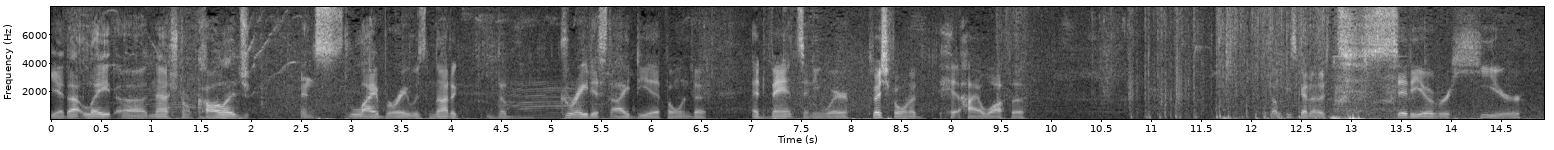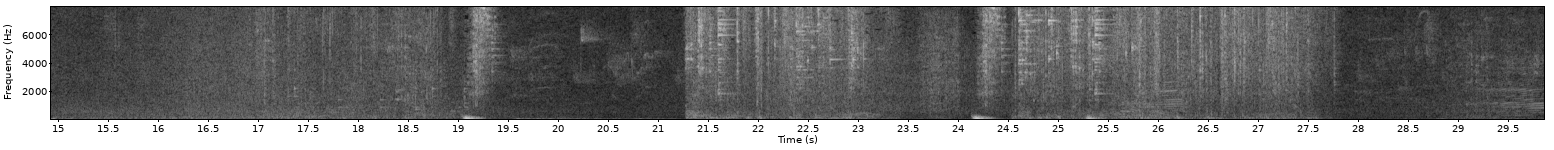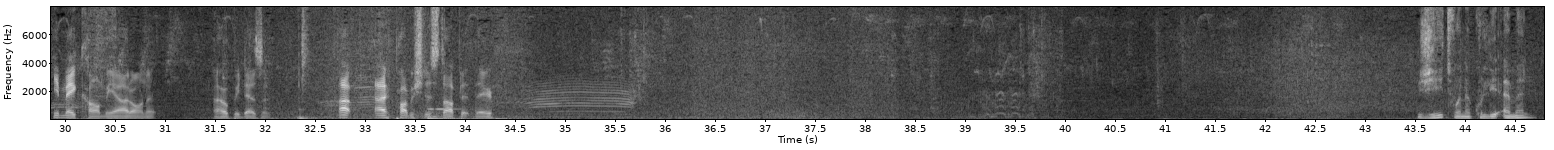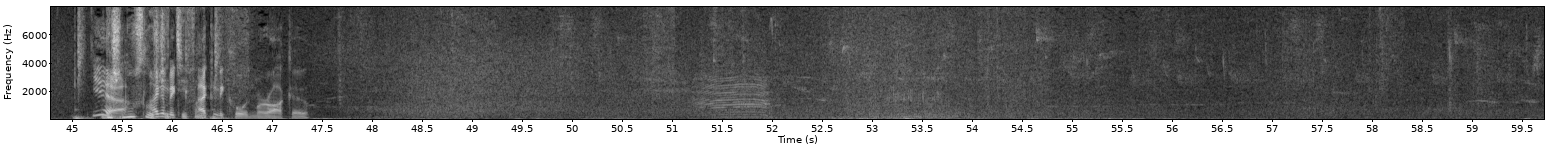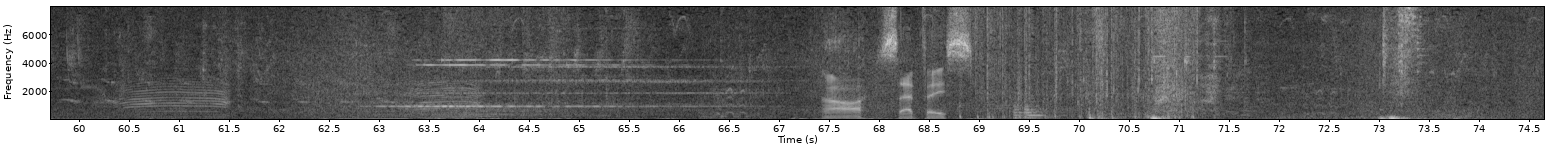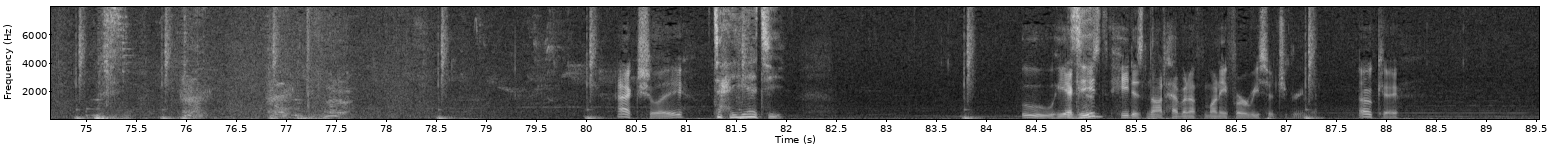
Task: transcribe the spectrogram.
Yeah, that late uh, National College and library was not a, the greatest idea if I wanted to advance anywhere, especially if I want to hit Hiawatha. Oh, he's got another city over here. He may call me out on it. I hope he doesn't. I, I probably should have stopped it there. yeah, I can, be, I can be cool in Morocco. sad face. Actually, تحياتي ooh, he actually Zid? does, he does not have enough money for a research agreement. Okay.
